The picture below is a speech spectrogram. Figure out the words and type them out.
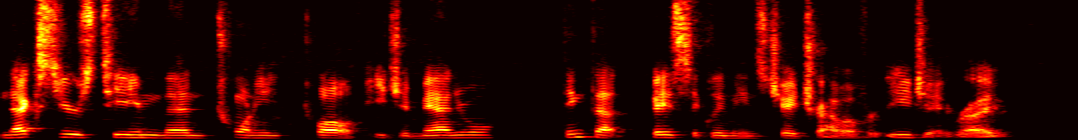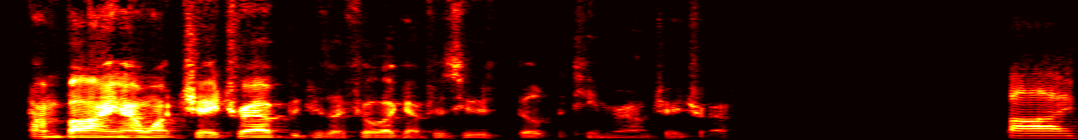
next year's team, then 2012 EJ Manuel. I think that basically means JTrav over EJ, right? I'm buying. I want JTrav because I feel like FSU has built the team around JTrav. Buy.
